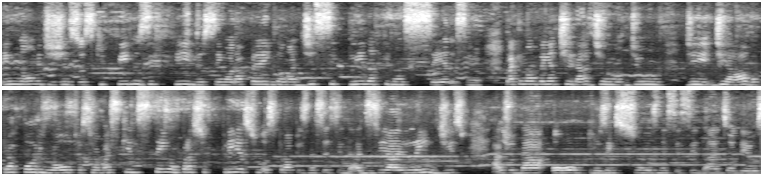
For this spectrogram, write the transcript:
Em nome de Jesus, que filhos e filhos, Senhor, aprendam a disciplina financeira, Senhor. Para que não venha tirar de um, de um de, de algo para pôr em outro, Senhor, mas que eles tenham para suprir as suas próprias necessidades e, além disso, ajudar outros em suas necessidades, ó Deus.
